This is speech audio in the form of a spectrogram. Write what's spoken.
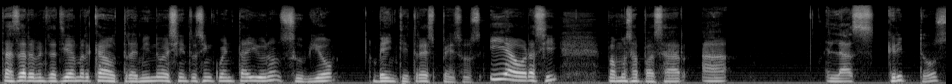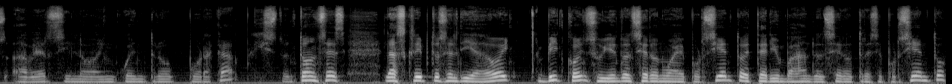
tasa representativa del mercado 3.951, subió 23 pesos. Y ahora sí, vamos a pasar a las criptos, a ver si lo encuentro por acá. Listo. Entonces, las criptos el día de hoy, Bitcoin subiendo el 0,9%, Ethereum bajando el 0,13%,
